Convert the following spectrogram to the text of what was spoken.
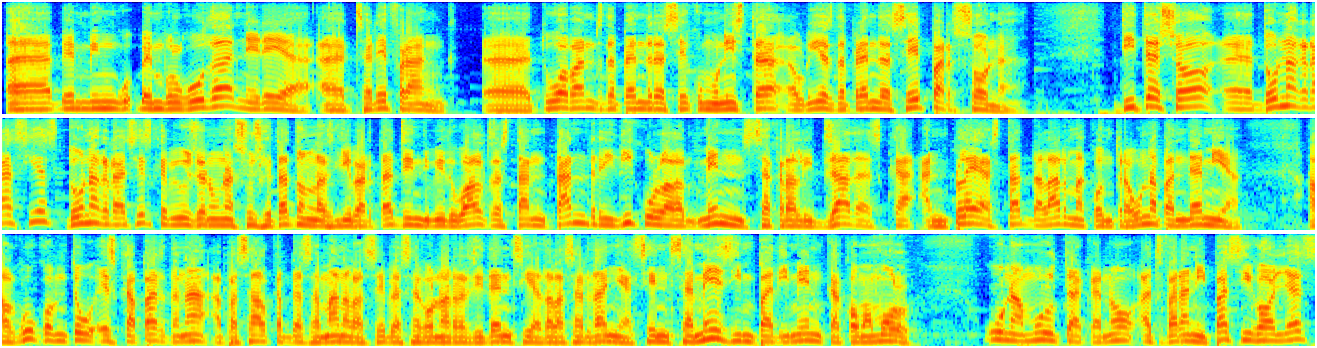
Uh, benvingu, benvolguda, Nerea, uh, et seré franc. Uh, tu, abans d'aprendre a ser comunista, hauries d'aprendre a ser persona. Dit això, eh, dona gràcies, dona gràcies que vius en una societat on les llibertats individuals estan tan ridículament sacralitzades que en ple estat d'alarma contra una pandèmia algú com tu és capaç d'anar a passar el cap de setmana a la seva segona residència de la Cerdanya sense més impediment que, com a molt, una multa que no et farà ni pessigolles,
